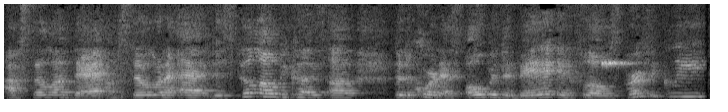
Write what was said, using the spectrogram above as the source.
I still love that. I'm still going to add this pillow because of the decor that's over the bed. It flows perfectly.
